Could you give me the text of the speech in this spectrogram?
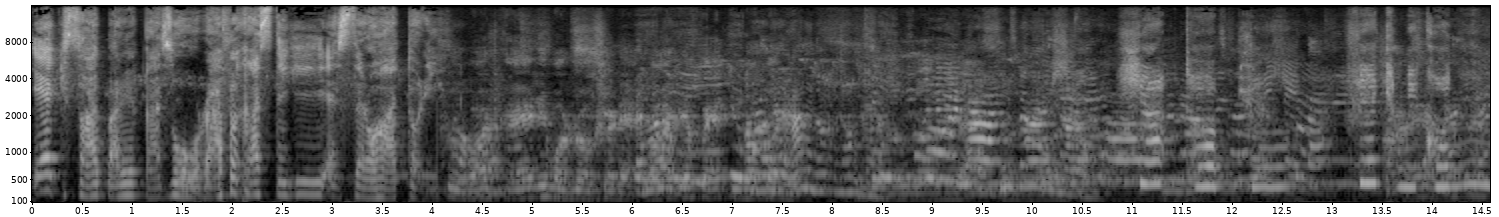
یک ساعت برای غذا و رفع خستگی استراحت داریم. باش خیلی بزرگ شده. فکری بکنیم شبتاب جون. فکر می‌کنی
